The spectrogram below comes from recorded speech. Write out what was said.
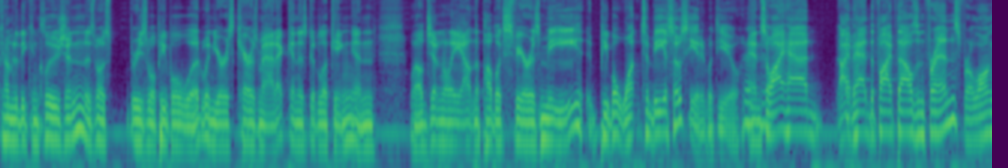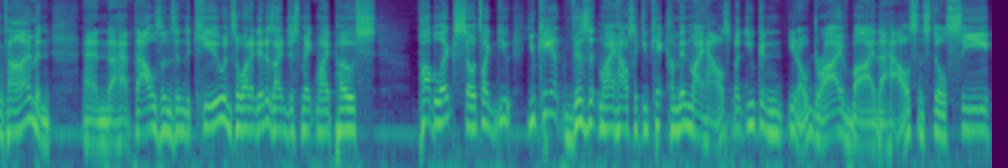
come to the conclusion, as most reasonable people would, when you're as charismatic and as good looking and, well, generally out in the public sphere as me, people want to be associated with you. And so mm-hmm. I had. I've had the 5,000 friends for a long time and and I have thousands in the queue. And so what I did is I just make my posts public. So it's like you you can't visit my house. Like you can't come in my house but you can you know drive by the house and still see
